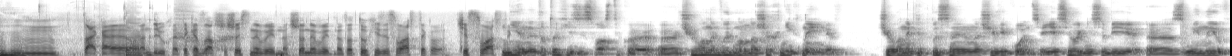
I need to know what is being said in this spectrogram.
Угу. Так, Так. Андрюха, ти казав, що щось не видно. Що не видно? Татухи зі свастикою? Чи свастикою? Ні, не татухи зі свастикою. Е, Чого не видно наших нікнеймів? Чого не підписані наші віконця? Я сьогодні собі е, змінив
